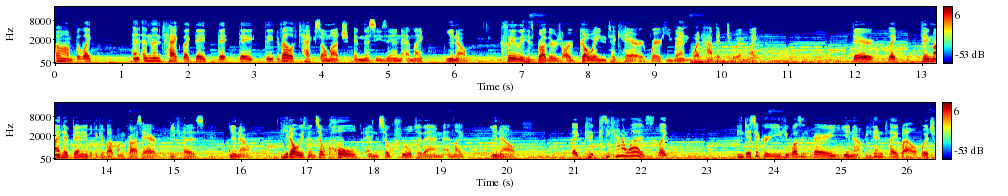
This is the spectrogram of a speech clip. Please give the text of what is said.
Um, but like and, and then tech like they, they they they develop tech so much in this season and like you know clearly his brothers are going to care where he went what happened to him like they're like they might have been able to give up on crosshair because you know he'd always been so cold and so cruel to them and like you know like because he kind of was like he disagreed he wasn't very you know he didn't play well which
